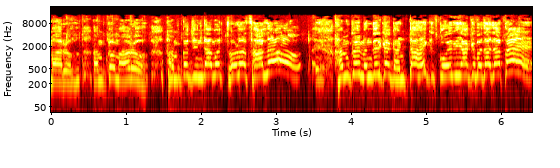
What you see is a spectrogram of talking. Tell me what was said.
मारो, हमको मारो। हमको ज़िंदा मत छोड़ो, सालो। हम कोई मंदिर का घंटा है कि कोई भी आके बजा जाता है?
